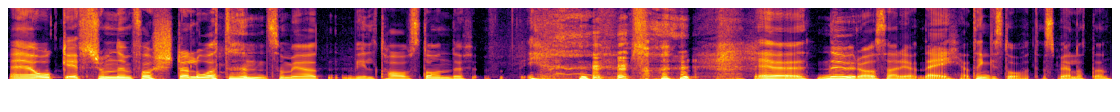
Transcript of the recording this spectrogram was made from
Eh, och eftersom den första låten som jag vill ta avstånd för, eh, nu då, så här, nej, jag tänker stå för att jag spelat den.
